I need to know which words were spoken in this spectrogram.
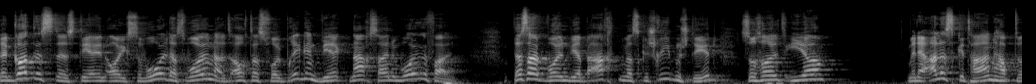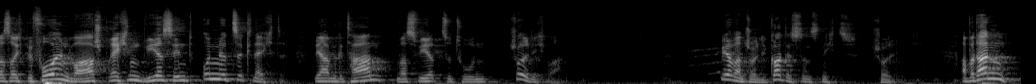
Denn Gott ist es, der in euch sowohl das Wollen als auch das Vollbringen wirkt nach seinem Wohlgefallen. Deshalb wollen wir beachten, was geschrieben steht. So sollt ihr, wenn ihr alles getan habt, was euch befohlen war, sprechen, wir sind unnütze Knechte. Wir haben getan, was wir zu tun schuldig waren. Wir waren schuldig, Gott ist uns nichts schuldig. Aber dann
